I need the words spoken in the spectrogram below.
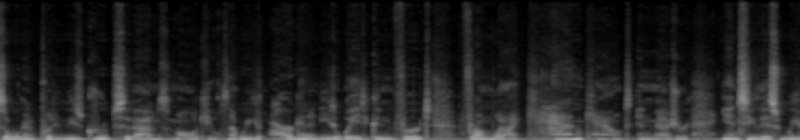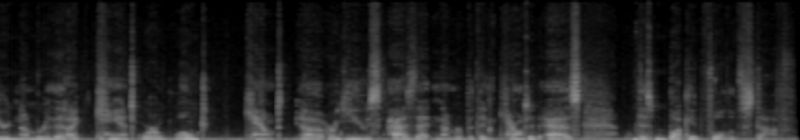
So we're going to put in these groups of atoms and molecules. Now we are going to need a way to convert from what I can count and measure into this weird number that I can't or won't count uh, or use as that number, but then count it as this bucket full of stuff.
